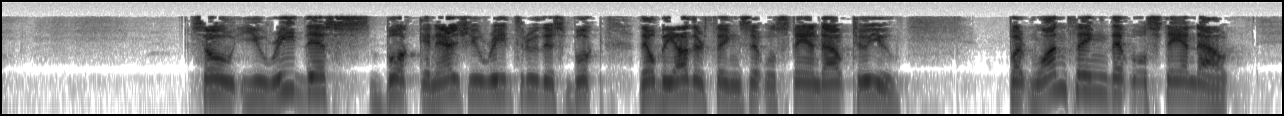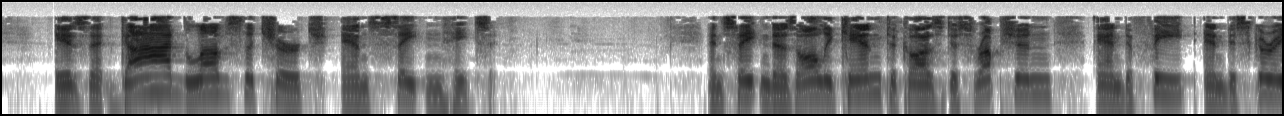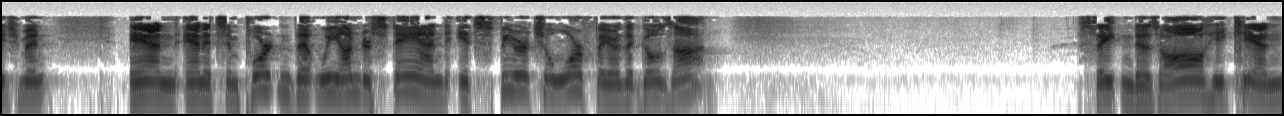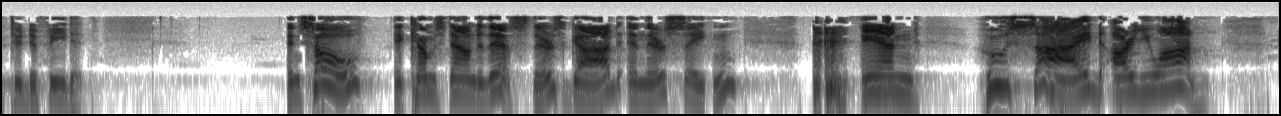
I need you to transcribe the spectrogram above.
So you read this book, and as you read through this book, there'll be other things that will stand out to you. But one thing that will stand out is that God loves the church and Satan hates it. And Satan does all he can to cause disruption and defeat and discouragement. And, and it's important that we understand it's spiritual warfare that goes on. Satan does all he can to defeat it. And so, it comes down to this. There's God and there's Satan. and whose side are you on?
